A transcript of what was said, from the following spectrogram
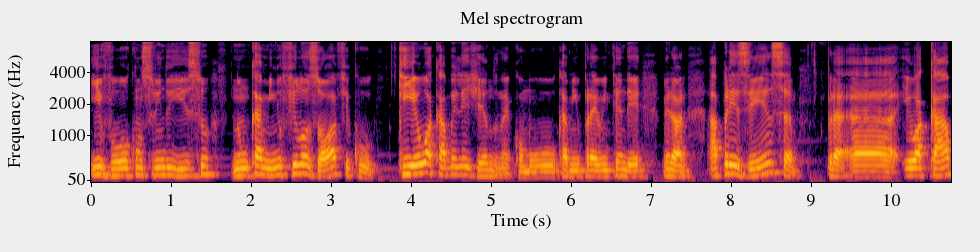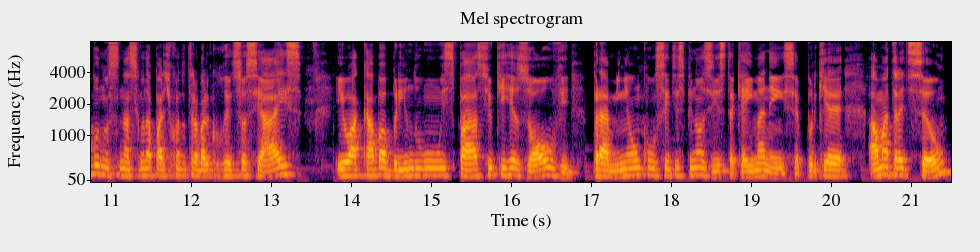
e vou construindo isso num caminho filosófico que eu acabo elegendo, né, como o caminho para eu entender melhor. A presença, pra, uh, eu acabo no, na segunda parte, quando eu trabalho com redes sociais, eu acabo abrindo um espaço que resolve para mim, é um conceito espinosista, que é a imanência, porque há uma tradição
